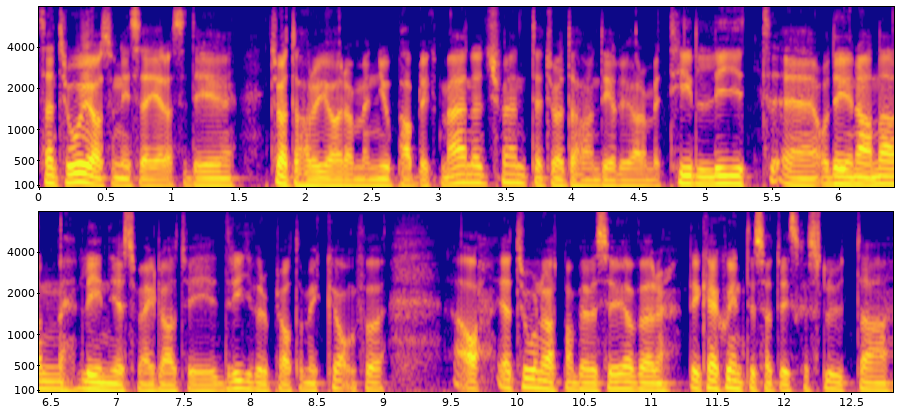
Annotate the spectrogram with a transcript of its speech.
Sen tror jag som ni säger, alltså det, jag tror att det har att göra med New Public Management, jag tror att det har en del att göra med tillit eh, och det är en annan linje som jag är glad att vi driver och pratar mycket om. För ja, Jag tror nog att man behöver se över, det kanske inte är så att vi ska sluta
